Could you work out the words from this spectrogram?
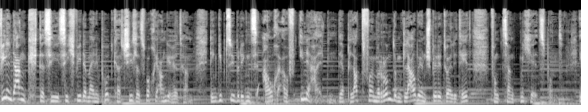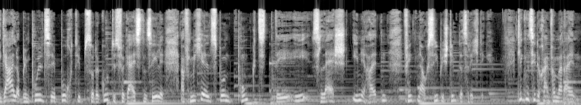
Vielen Dank, dass Sie sich wieder meinen Podcast Schießlers Woche angehört haben. Den gibt es übrigens auch auf Innehalten, der Plattform rund um Glaube und Spiritualität von St. Michaelsbund. Egal ob Impulse, Buchtipps oder Gutes für Geist und Seele, auf michaelsbund.de slash innehalten finden auch Sie bestimmt das Richtige. Klicken Sie doch einfach mal rein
